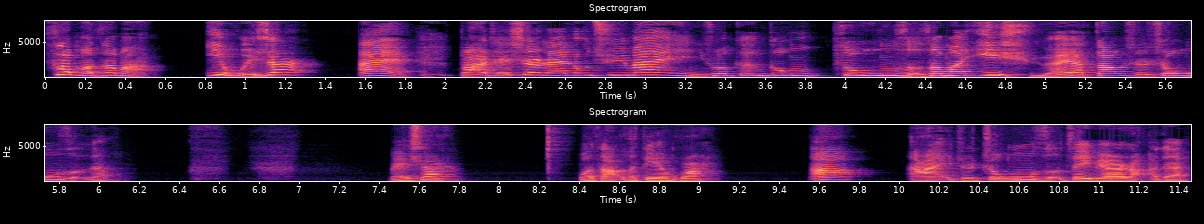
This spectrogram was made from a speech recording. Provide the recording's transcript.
这么这么一回事儿。哎，把这事儿来龙去脉呢，你说跟公周公子这么一学呀，当时周公子的没事儿，我打个电话啊。哎，这周公子这边咋的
